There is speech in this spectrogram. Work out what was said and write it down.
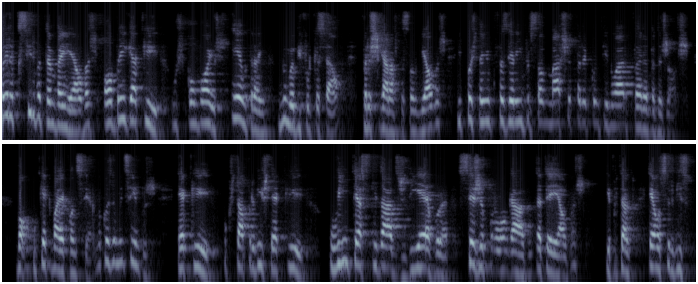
para que sirva também Elvas, obriga a que os comboios entrem numa bifurcação para chegar à estação de Elvas e depois tenham que fazer a inversão de marcha para continuar para Badajoz. Bom, o que é que vai acontecer? Uma coisa muito simples. É que o que está previsto é que o Intercidades de Évora seja prolongado até Elvas, e, portanto, é um serviço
